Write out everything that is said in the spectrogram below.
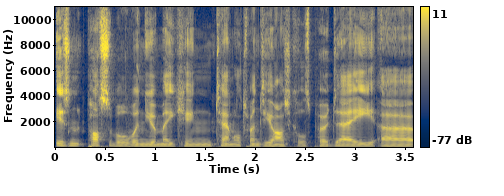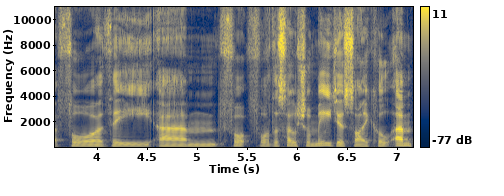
isn't possible when you're making ten or twenty articles per day uh, for the um, for for the social media cycle. Um,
